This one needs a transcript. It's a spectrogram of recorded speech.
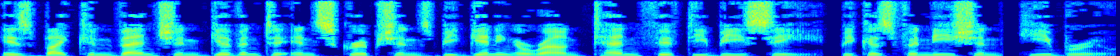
is by convention given to inscriptions beginning around 1050 BC, because Phoenician, Hebrew,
